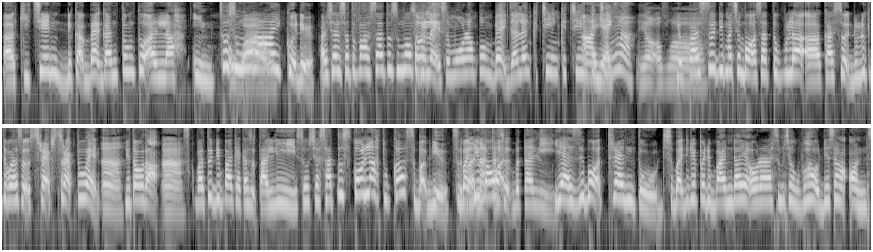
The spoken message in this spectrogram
uh, kitchen dekat beg gantung tu adalah in. So Oh, semua wow. orang ikut dia. Macam satu fasa tu semua So pakai like semua orang pun beg Jalan kecing-kecing Ah, Kecing yes. lah. Ya Allah. Lepas tu dia macam bawa satu pula uh, kasut. Dulu kita pakai kasut strap-strap tu kan. Ah. You tahu tak? Ah. Lepas tu dia pakai kasut tali. So macam satu sekolah tukar sebab dia. Sebab, Sebab dia nak bawa kasut bertali. Yes dia bawa trend tu. Sebab dia daripada bandar Yang orang rasa macam Wow dia sangat ons.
